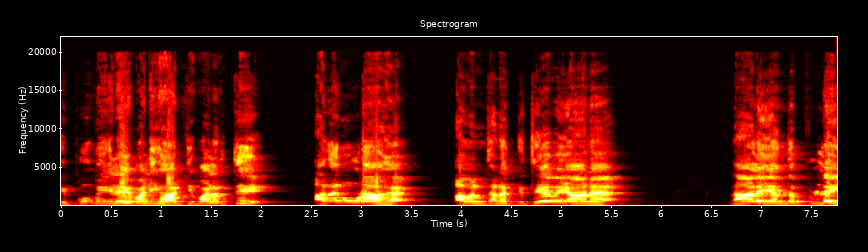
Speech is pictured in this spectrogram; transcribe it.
இப்பூமியிலே வழிகாட்டி வளர்த்து அதனூடாக அவன் தனக்கு தேவையான நாளை அந்த பிள்ளை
